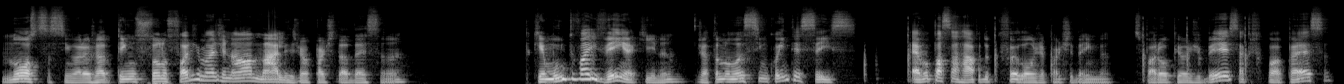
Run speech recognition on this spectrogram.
Nossa senhora, eu já tenho sono só de imaginar a análise de uma partida dessa, né? Porque muito vai e vem aqui, né? Já tô no lance 56. É, vou passar rápido porque foi longe a partida ainda. Disparou o peão de B, sacrificou a peça.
